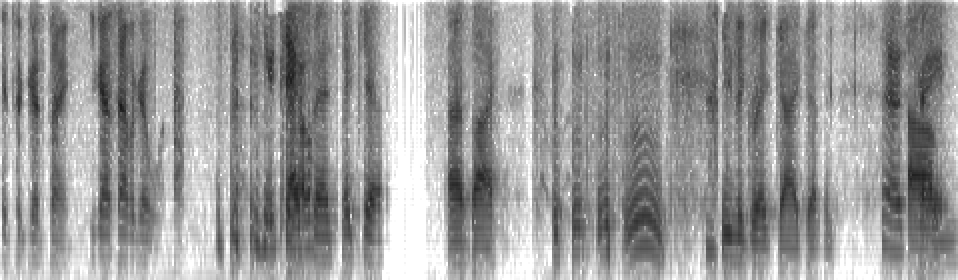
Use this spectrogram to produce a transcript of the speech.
it's a good thing. You guys have a good one. you too. Thanks, man. Take care. All right, bye. He's a great guy, Kevin. That was great. Um,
